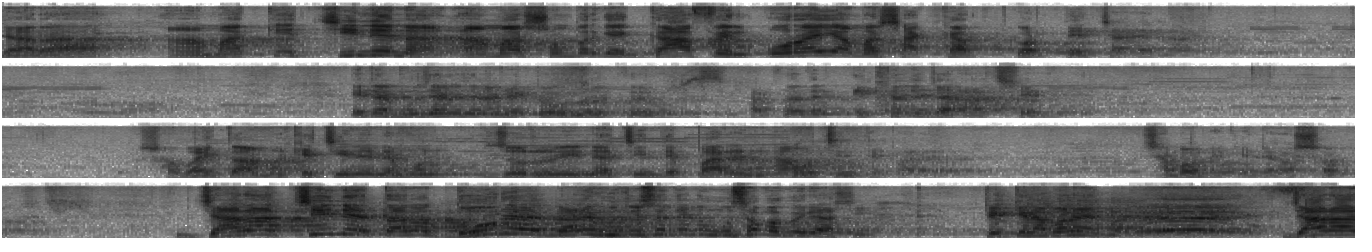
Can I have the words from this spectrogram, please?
যারা আমাকে চিনে না, আমার সম্পর্কে গাফেল, ওরাই আমার সাক্ষাৎ করতে চায় না। এটা বুঝানোর জন্য আমি একটা অনুরোধ করে বলতেছি, আপনাদের এখানে যারা আছেন সবাই তো আমাকে চিনেন, এমন জরুরি না চিনতে পারেন, নাও চিনতে পারেন। স্বাভাবিক, এটা অস্বাভাবিক। যারা চিনে, তারা দৌড়ে গাড়ি হুজুর সাথে একটু মুসাফা করে আসি। ঠিক কিনা বলেন? যারা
